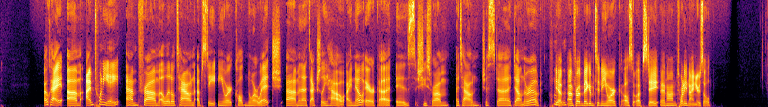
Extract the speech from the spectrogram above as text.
Okay. Um, I'm 28. I'm from a little town upstate New York called Norwich. Um, and that's actually how I know Erica is she's from a town just uh, down the road. yep. I'm from Binghamton, New York, also upstate, and I'm 29 years old.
